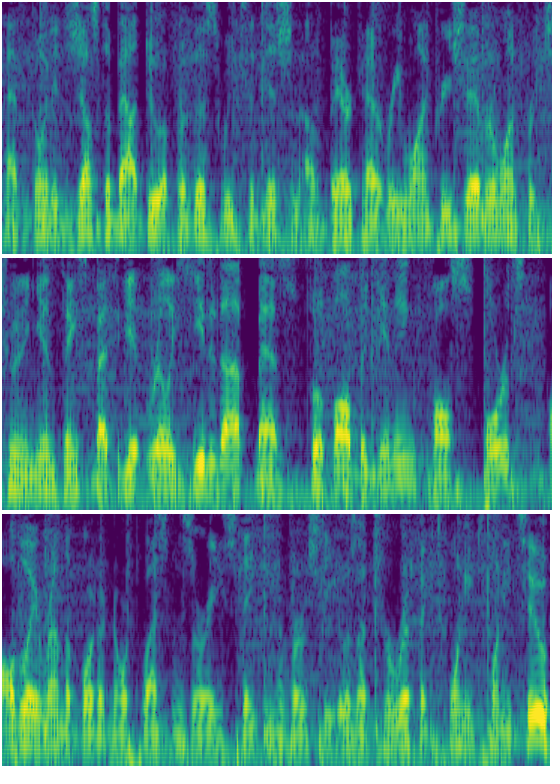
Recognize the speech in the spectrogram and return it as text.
That's going to just about do it for this week's edition of Bearcat Rewind. Appreciate everyone for tuning in. Things about to get really heated up as football beginning, fall sports, all the way around the board at Northwest Missouri State University. It was a terrific 2022.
